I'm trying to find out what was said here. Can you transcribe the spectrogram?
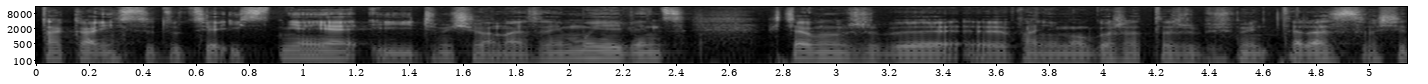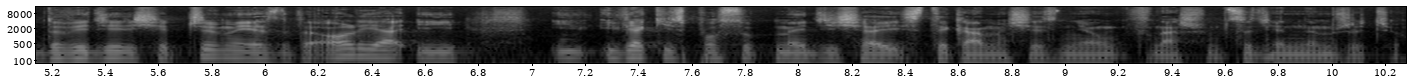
taka instytucja istnieje i czym się ona zajmuje, więc chciałbym, żeby y, Pani Małgorzata, żebyśmy teraz właśnie dowiedzieli się, czym jest Veolia i, i, i w jaki sposób my dzisiaj stykamy się z nią w naszym codziennym życiu.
